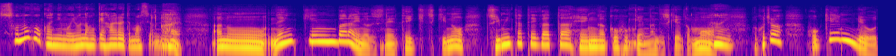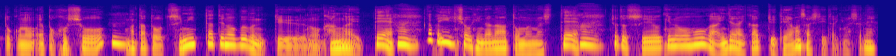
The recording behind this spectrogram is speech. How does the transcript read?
その他にもいろんな保険入られてますよね。はい。あの、年金払いのですね、定期付きの積立型変額保険なんですけれども、はいこちらは保険料とこのやっぱ保証、うんまたあと積み立ての部分っていうのを考えて、はいやっぱいい商品だなと思いまして、はいちょっと据え置きの方がいいんじゃないかっていう提案をさせていただきましたね。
